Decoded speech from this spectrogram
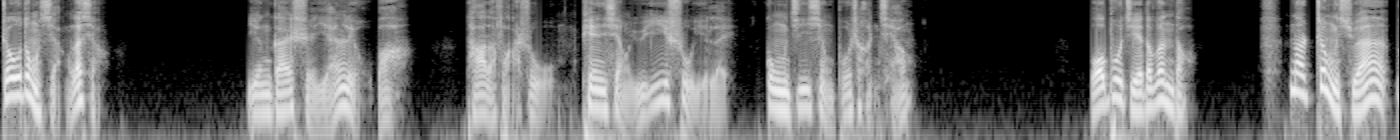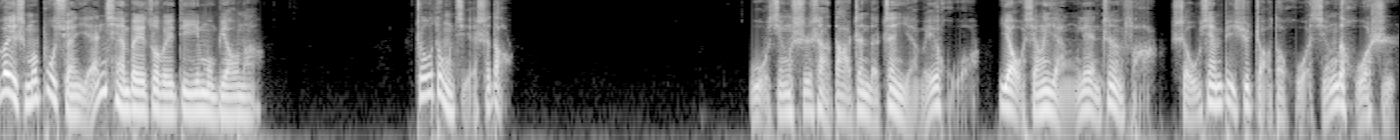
周栋想了想，应该是严柳吧。他的法术偏向于医术一类，攻击性不是很强。我不解的问道：“那郑玄为什么不选严前辈作为第一目标呢？”周栋解释道：“五行尸煞大阵的阵眼为火，要想养炼阵法，首先必须找到火形的活尸。”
